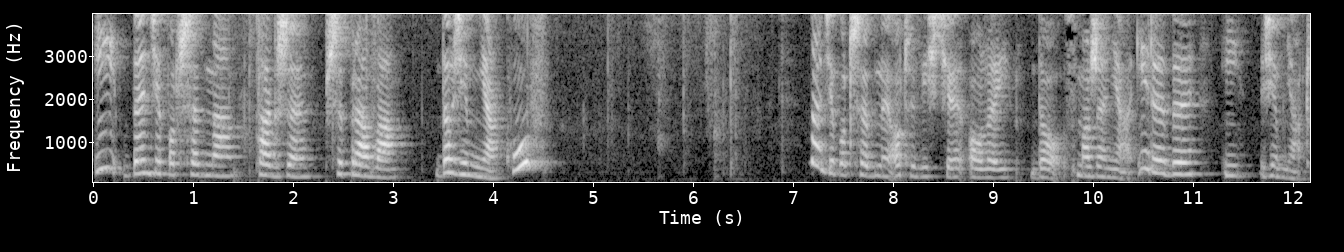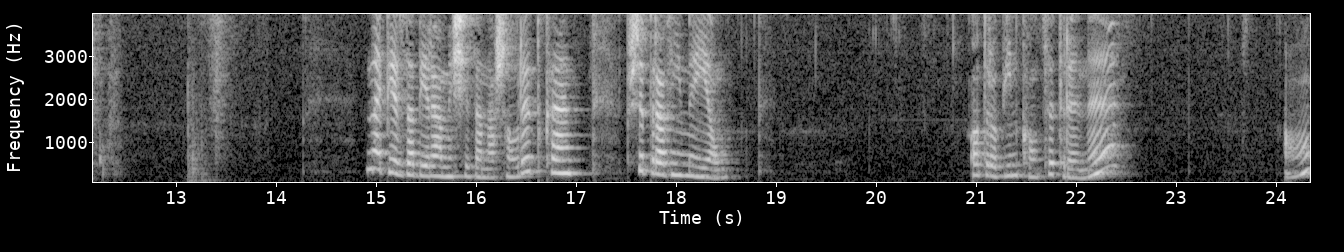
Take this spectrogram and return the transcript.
I będzie potrzebna także przyprawa do ziemniaków. Będzie potrzebny oczywiście olej do smażenia i ryby, i ziemniaczków. Najpierw zabieramy się za naszą rybkę, przyprawimy ją odrobinką cytryny. O.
